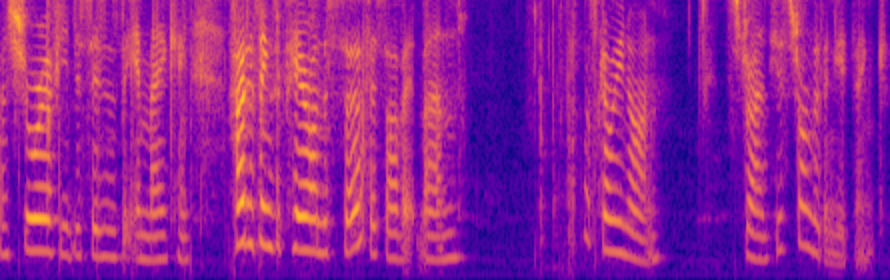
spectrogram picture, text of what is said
Unsure of your decisions that you're making. How do things appear on the surface of it then? What's going on? Strength. You're stronger than you think.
